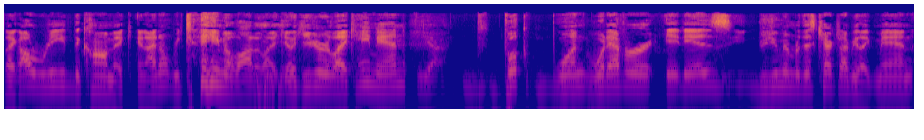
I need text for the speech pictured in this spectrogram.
Like, I'll read the comic and I don't retain a lot of like. like, if you're like, "Hey, man, Yeah. book one, whatever it is, do you remember this character?" I'd be like, "Man,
